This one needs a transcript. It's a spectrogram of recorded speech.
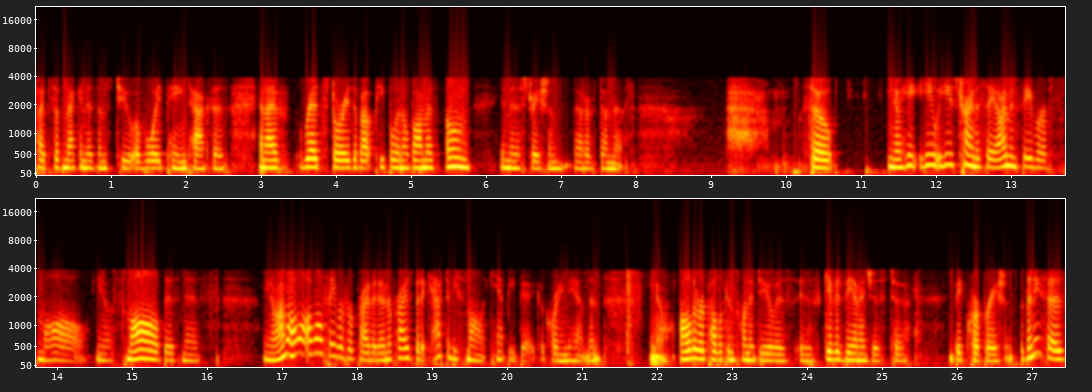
types of mechanisms to avoid paying taxes. And I've read stories about people in Obama's own administration that have done this. So, you know, he he he's trying to say I'm in favor of small, you know, small business. You know, I'm all I'm all favor for private enterprise, but it has to be small. It can't be big, according to him. And you know, all the Republicans want to do is is give advantages to big corporations. But then he says,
